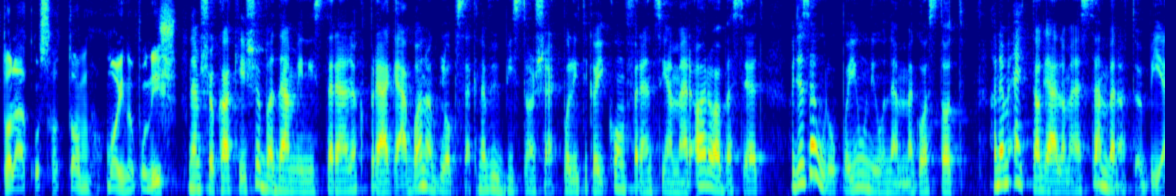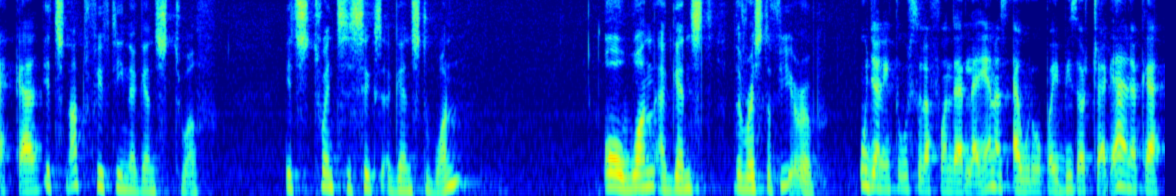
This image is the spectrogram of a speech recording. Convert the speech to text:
találkozhattam a mai napon is. Nem sokkal később a Dán miniszterelnök Prágában a Globsec nevű biztonságpolitikai konferencián már arról beszélt, hogy az Európai Unió nem megosztott, hanem egy tagállam el szemben a többiekkel. It's not 15 against 12. It's 26 against 1 or 1 against the rest of Europe. Ugyanitt Ursula von der Leyen, az Európai Bizottság elnöke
